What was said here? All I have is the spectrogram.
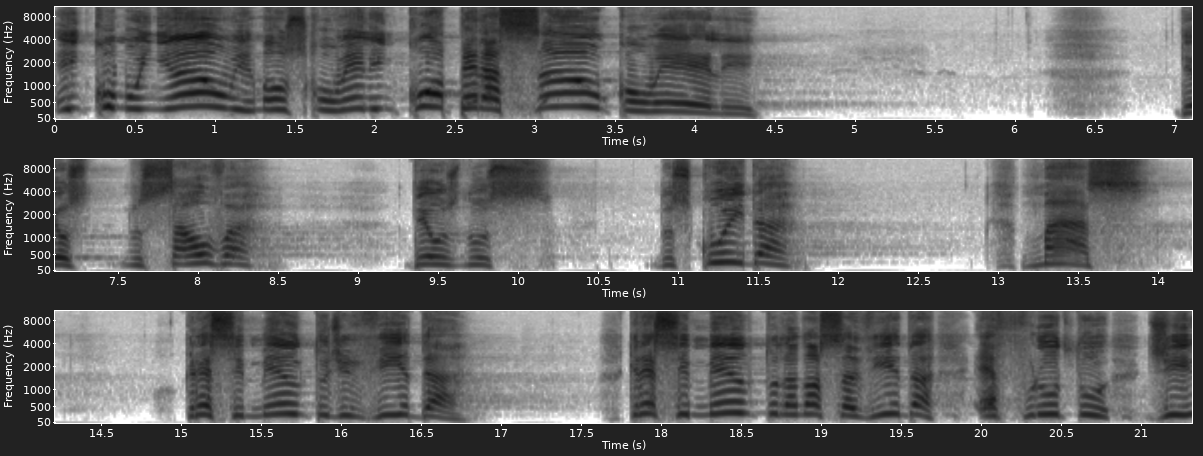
em comunhão, irmãos, com ele, em cooperação com ele. Deus nos salva, Deus nos nos cuida, mas crescimento de vida, crescimento na nossa vida é fruto de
